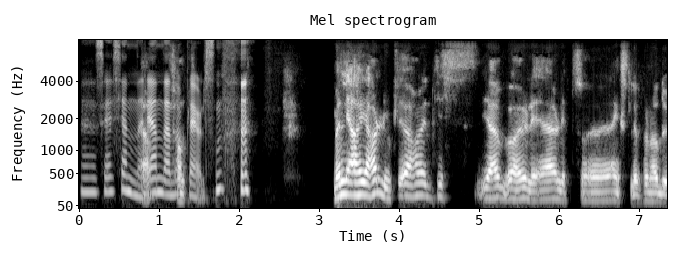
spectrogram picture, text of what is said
så jeg kjenner igjen den sant. opplevelsen. Men jeg, jeg, har lurt jeg, har, jeg, var jo, jeg er litt engstelig for når du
